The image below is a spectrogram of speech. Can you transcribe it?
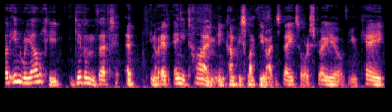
but in reality, given that at you know at any time in countries like the United States or Australia or the UK,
